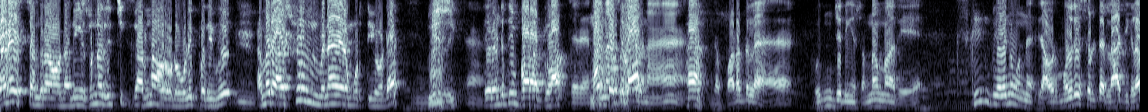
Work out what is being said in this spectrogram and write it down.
கணேஷ் சந்திராவோட நீங்க சொன்ன ரிச்சிக்கு காரணம் அவரோட ஒளிப்பதிவு அது மாதிரி அஸ்வின் விநாயகமூர்த்தியோட மியூசிக். இது ரெண்டுத்தையும் பாராட்டலாம். மொத்தத்துல. இந்த படத்துல கொஞ்சம் நீங்க சொன்ன மாதிரி ஸ்கிரீன் பிளேன்னு ஒண்ணு அவர் முதல்ல சொல்லிட்டார் லாஜிக்கலா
